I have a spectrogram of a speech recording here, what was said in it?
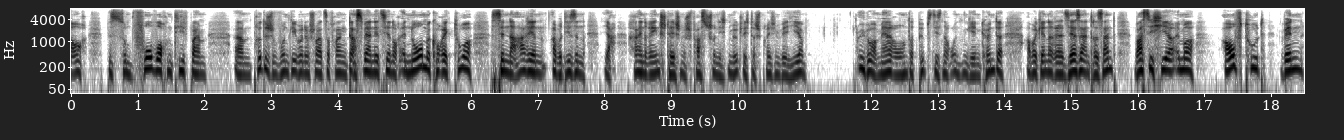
auch bis zum Vorwochentief beim ähm, britischen Pfund gegenüber dem Schweizer Franken. Das wären jetzt hier noch enorme Korrekturszenarien, aber die sind ja rein range-technisch fast schon nicht möglich. Das sprechen wir hier über mehrere hundert Pips, die es nach unten gehen könnte. Aber generell sehr, sehr interessant, was sich hier immer auftut, wenn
